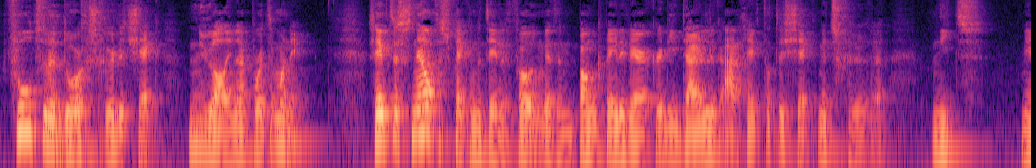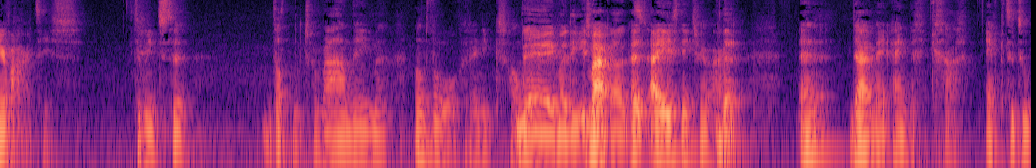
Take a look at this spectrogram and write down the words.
voelt ze de doorgescheurde cheque nu al in haar portemonnee. Ze heeft een snel gesprek aan de telefoon met een bankmedewerker die duidelijk aangeeft dat de cheque met scheuren niets meer waard is. Tenminste, dat moeten we maar aannemen, want we horen er niks van. Nee, maar die is maar uit. het ei is niks meer waard. Nee. En daarmee eindig ik graag acte toe.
